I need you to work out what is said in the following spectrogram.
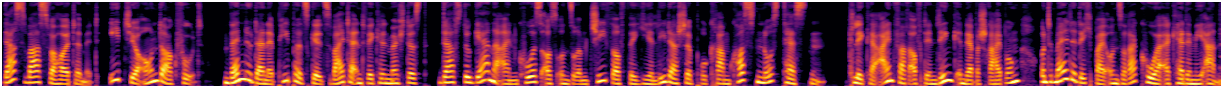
Das war's für heute mit Eat Your Own Dog Food. Wenn du deine People Skills weiterentwickeln möchtest, darfst du gerne einen Kurs aus unserem Chief of the Year Leadership Programm kostenlos testen. Klicke einfach auf den Link in der Beschreibung und melde dich bei unserer Core Academy an.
